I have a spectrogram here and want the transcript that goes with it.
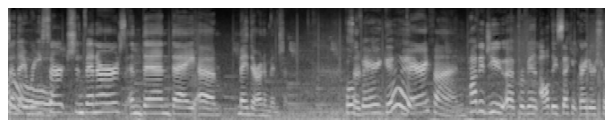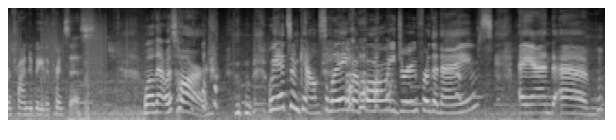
So they Oh. researched inventors and then they um, made their own invention. Well, so very good. Very fun. How did you uh, prevent all these second graders from trying to be the princess? Well, that was hard. we had some counseling before we drew for the names, and um,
